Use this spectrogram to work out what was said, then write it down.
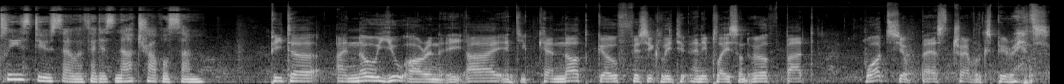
Please do so if it is not troublesome. Peter, I know you are an AI and you cannot go physically to any place on Earth, but what's your best travel experience?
